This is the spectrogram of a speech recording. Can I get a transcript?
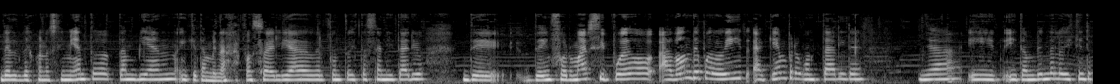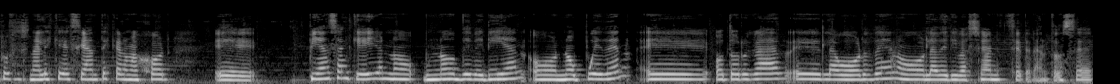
del desconocimiento también, y que también es responsabilidad desde el punto de vista sanitario, de, de informar si puedo, a dónde puedo ir, a quién preguntarle, ¿ya? Y, y también de los distintos profesionales que decía antes que a lo mejor eh, piensan que ellos no, no deberían o no pueden eh, otorgar eh, la orden o la derivación, etcétera. Entonces,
